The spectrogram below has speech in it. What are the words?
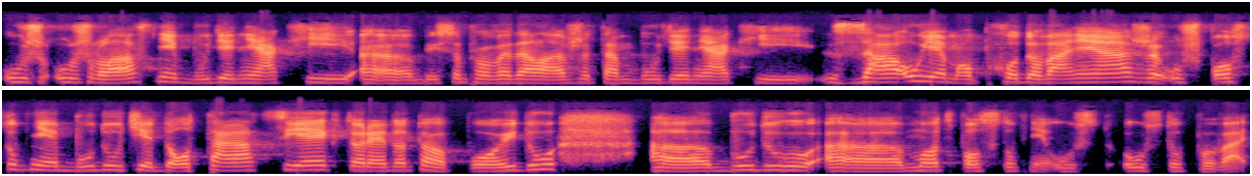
už, už vlastne bude nejaký, eh, by som povedala, že tam bude nejaký záujem obchodovania, že už postupne budú tie dotácie, ktoré do toho pôjdu, eh, budú eh, môcť postupne ústupovať.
